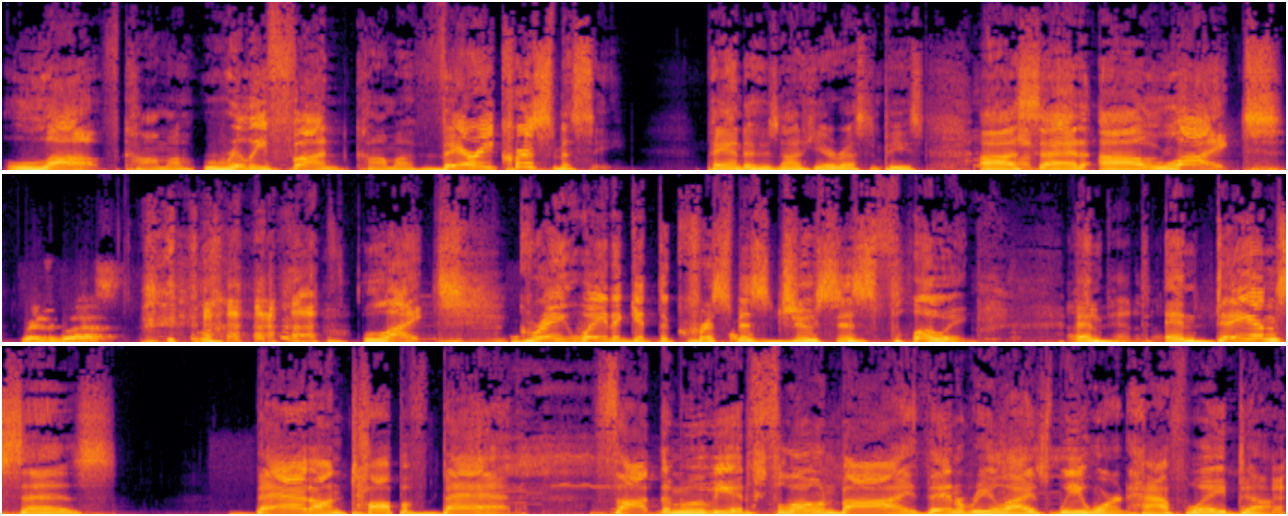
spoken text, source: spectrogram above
love, comma, really fun, comma, very Christmassy. Panda, who's not here, rest in peace, uh, said uh, liked, Where's the glass? liked. Great way to get the Christmas juices flowing. what and and Dan says, bad on top of bad. Thought the movie had flown by, then realized we weren't halfway done.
